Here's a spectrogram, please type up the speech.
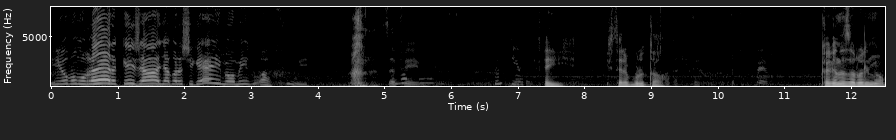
E eu vou morrer aqui já. E agora cheguei, meu amigo. Ah, fui. Isso é feio. Ei, isto era brutal. Cagando a zarolho, meu.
